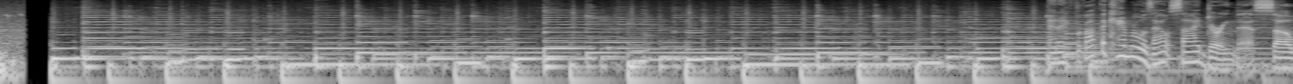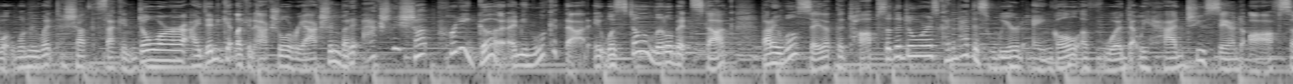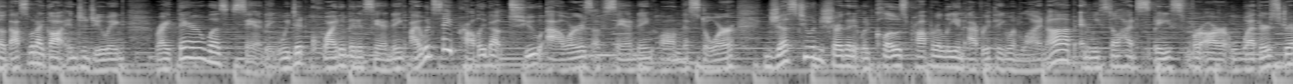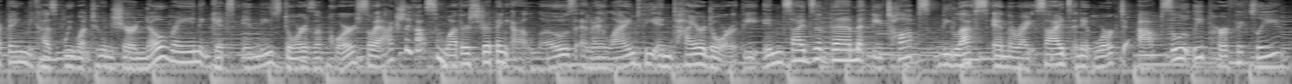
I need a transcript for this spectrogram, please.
Forgot the camera was outside during this, so when we went to shut the second door, I didn't get like an actual reaction, but it actually shut pretty good. I mean, look at that. It was still a little bit stuck, but I will say that the tops of the doors kind of had this weird angle of wood that we had to sand off, so that's what I got into doing right there was sanding. We did quite a bit of sanding. I would say probably about two hours of sanding on this door, just to ensure that it would close properly and everything would line up, and we still had space for our weather stripping because we want to ensure no rain gets in these doors, of course, so I actually got some weather stripping at Lowe's and I lined the entire door, the insides of them, the tops, the lefts, and the right sides, and it worked absolutely perfectly.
